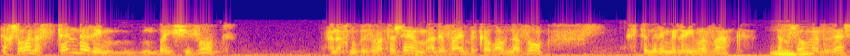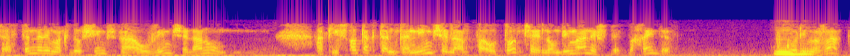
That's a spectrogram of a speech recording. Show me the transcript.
תחשוב על הסטנדרים בישיבות. אנחנו בעזרת השם, הלוואי בקרוב נבוא, הסטנדרים מלאים אבק. תחשוב על זה שהסטנדרים הקדושים, האהובים שלנו, הכיסאות הקטנטנים של הפעוטות שלומדים א' בחיידר, הכל עם אבק.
